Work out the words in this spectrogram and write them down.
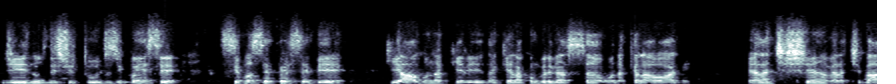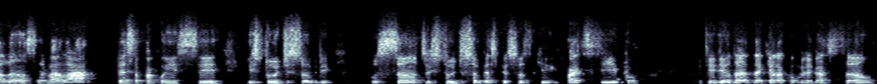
de ir nos institutos e conhecer. Se você perceber que algo naquele, naquela congregação ou naquela ordem, ela te chama, ela te balança, vai lá, peça para conhecer, estude sobre os santos, estude sobre as pessoas que participam, entendeu? Da, daquela congregação,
